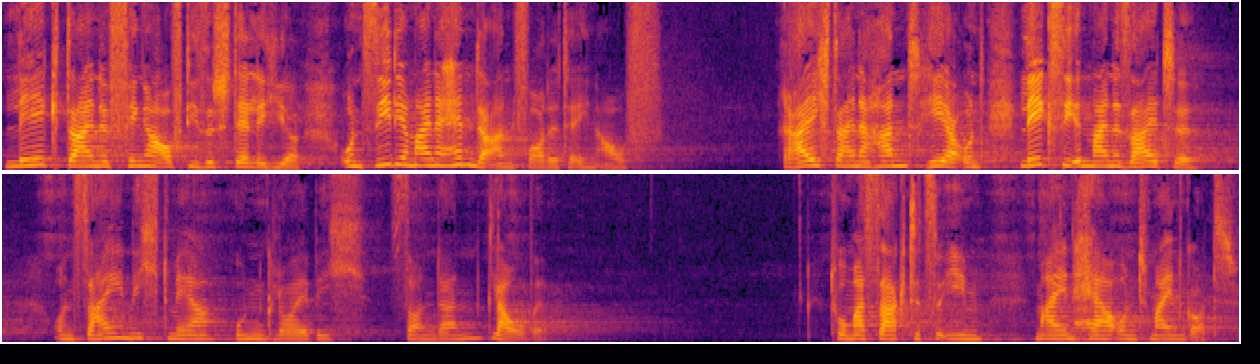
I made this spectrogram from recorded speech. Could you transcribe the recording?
leg deine Finger auf diese Stelle hier und sieh dir meine Hände an, forderte er ihn auf. Reich deine Hand her und leg sie in meine Seite und sei nicht mehr ungläubig, sondern glaube. Thomas sagte zu ihm, mein Herr und mein Gott.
